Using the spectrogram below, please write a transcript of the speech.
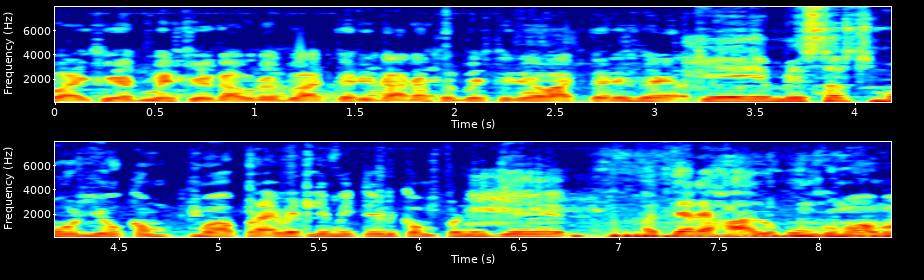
ભાઈશ્રી અજમેરસિંહ અગાઉ રજૂઆત કરી, ધારાસભ્યશ્રીને વાત કરી છે. કે મેસર્સ મોરિયો પ્રાઇવેટ લિમિટેડ કંપની જે અત્યારે હાલ ઊંઘમાં,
